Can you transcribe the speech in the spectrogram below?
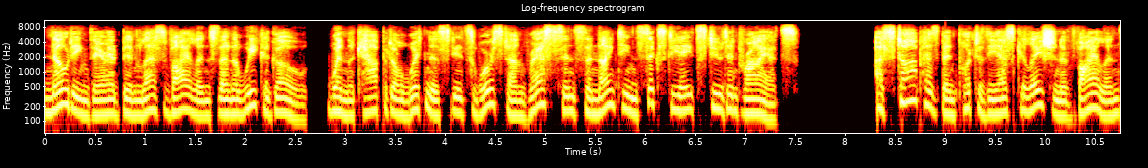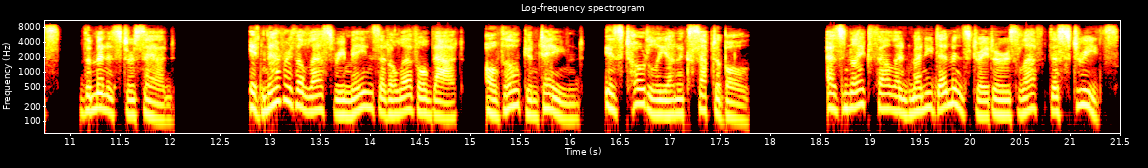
noting there had been less violence than a week ago, when the capital witnessed its worst unrest since the 1968 student riots. A stop has been put to the escalation of violence, the minister said. It nevertheless remains at a level that, although contained, is totally unacceptable. As night fell and many demonstrators left the streets,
